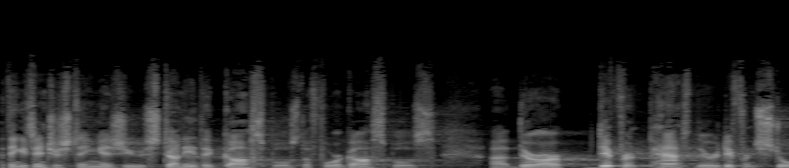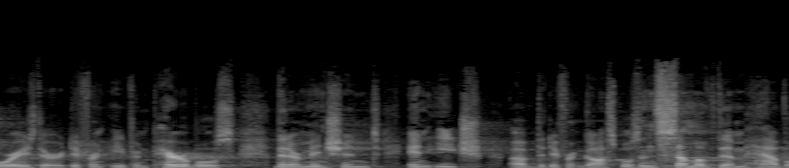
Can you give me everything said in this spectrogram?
I think it's interesting as you study the Gospels, the four Gospels, uh, there are different past, there are different stories, there are different even parables that are mentioned in each of the different gospels, and some of them have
